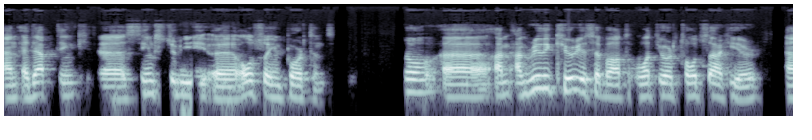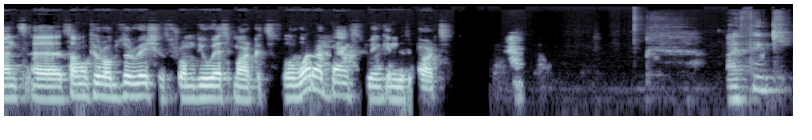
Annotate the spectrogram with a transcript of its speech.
and adapting uh, seems to be uh, also important. So uh, I'm, I'm really curious about what your thoughts are here and uh, some of your observations from the US markets. So what are banks doing in this part? I think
